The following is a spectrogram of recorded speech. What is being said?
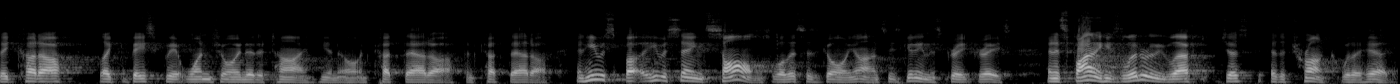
they cut off like basically at one joint at a time, you know, and cut that off and cut that off. And he was, he was saying psalms while this is going on, so he's getting this great grace. And it's finally, he's literally left just as a trunk with a head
